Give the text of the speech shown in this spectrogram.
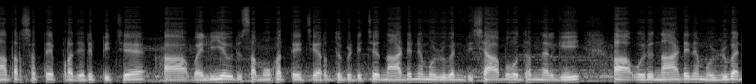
ആദർശത്തെ പ്രചരിപ്പിച്ച് ആ വലിയ ഒരു സമൂഹത്തെ ചേർത്ത് പിടിച്ച് നാടിന് മുഴുവൻ ദിശാബോധം നൽകി ഒരു നാടിന് മുഴുവൻ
